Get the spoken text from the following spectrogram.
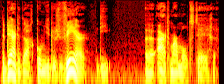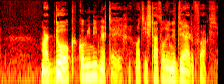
De derde dag kom je dus weer die eh, aardmarmot tegen. Maar dog kom je niet meer tegen, want die staat al in het derde vakje.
